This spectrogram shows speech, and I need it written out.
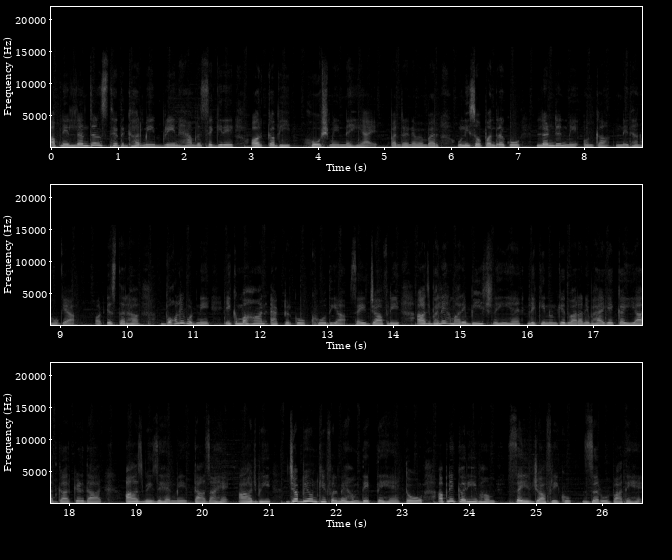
अपने लंदन स्थित घर में ब्रेन हैमरेज से गिरे और कभी होश में नहीं आए। 15 नवंबर 1915 को लंदन में उनका निधन हो गया और इस तरह बॉलीवुड ने एक महान एक्टर को खो दिया। सईद जाफरी आज भले हमारे बीच नहीं है, लेकिन उनके द्वारा निभाए गए कई यादगार किरदार आज भी जहन में ताज़ा हैं। आज भी जब भी उनकी फ़िल्में हम देखते हैं तो अपने करीब हम सईद जाफरी को ज़रूर पाते हैं।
